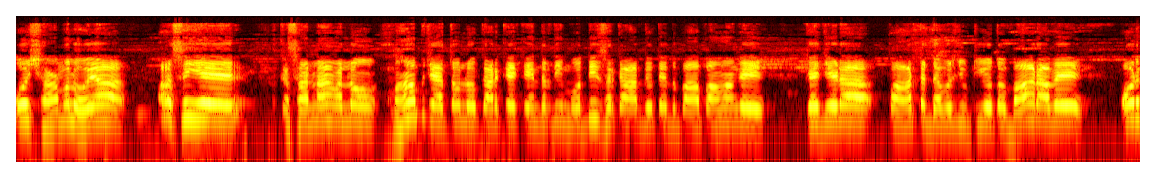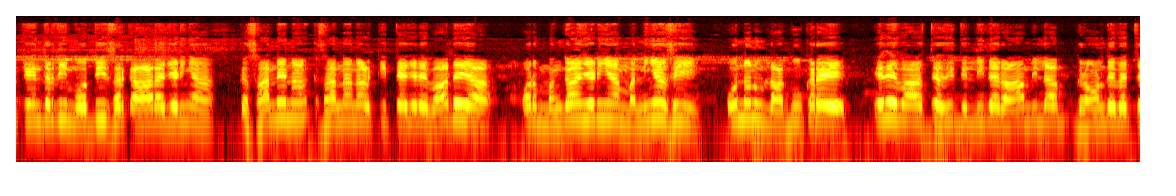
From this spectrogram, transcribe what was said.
ਉਹ ਸ਼ਾਮਲ ਹੋਇਆ, ਅਸੀਂ ਇਹ ਕਿਸਾਨਾਂ ਵੱਲੋਂ ਮਹਾਂ ਪੰਚਾਇਤ ਵੱਲੋਂ ਕਰਕੇ ਕੇਂਦਰ ਦੀ ਮੋਦੀ ਸਰਕਾਰ ਦੇ ਉੱਤੇ ਦਬਾਅ ਪਾਵਾਂਗੇ ਕਿ ਜਿਹੜਾ ਭਾਰਤ WTO ਤੋਂ ਬਾਹਰ ਆਵੇ ਔਰ ਕੇਂਦਰ ਦੀ ਮੋਦੀ ਸਰਕਾਰ ਆ ਜਿਹੜੀਆਂ ਕਿਸਾਨੇ ਨਾਲ ਕਿਸਾਨਾਂ ਨਾਲ ਕੀਤੇ ਜਿਹੜੇ ਵਾਅਦੇ ਆ ਔਰ ਮੰਗਾਂ ਜਿਹੜੀਆਂ ਮੰਨੀਆਂ ਸੀ, ਉਹਨਾਂ ਨੂੰ ਲਾਗੂ ਕਰੇ। ਇਹਦੇ ਵਾਸਤੇ ਅਸੀਂ ਦਿੱਲੀ ਦੇ ਰਾਮਲੀਲਾ ਗਰਾਊਂਡ ਦੇ ਵਿੱਚ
